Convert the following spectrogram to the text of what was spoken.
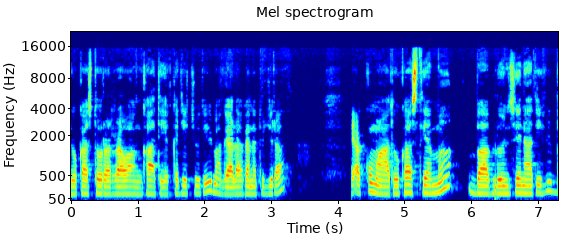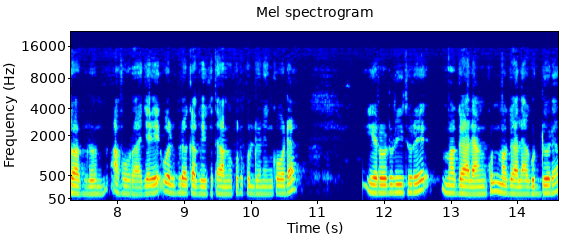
yookaas toorarraa waan kaate akka jechuuti. Magaalaa kanatu jira. Akkuma haatoo kaastee amma Baabiloon seenaatii fi Baabiloon hafuuraa jedhee wal bira qabee kitaabni qulqulluun hin qooda. Yeroo durii ture magaalaan kun magaalaa guddoodha.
